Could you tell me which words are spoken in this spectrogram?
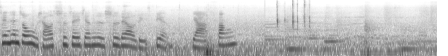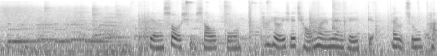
今天中午想要吃这一间日式料理店雅芳。点寿喜烧锅，它还有一些荞麦面可以点，还有猪排。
